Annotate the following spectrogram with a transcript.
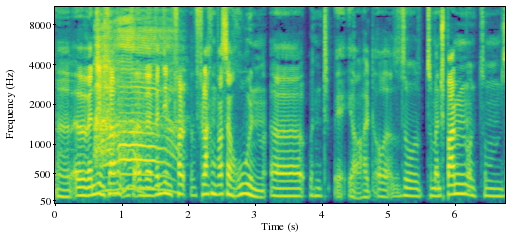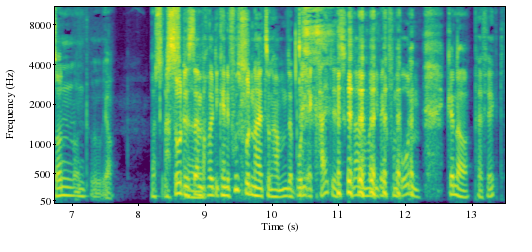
äh, äh, wenn sie im flachen, äh, wenn sie im fla- flachen Wasser ruhen. Äh, und äh, ja, halt auch so zum Entspannen und zum Sonnen und äh, ja. Das Ach so, das ist äh, einfach, weil die keine Fußbodenheizung haben und der Boden eher kalt ist. Klar, dann waren die weg vom Boden. Genau. Perfekt.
